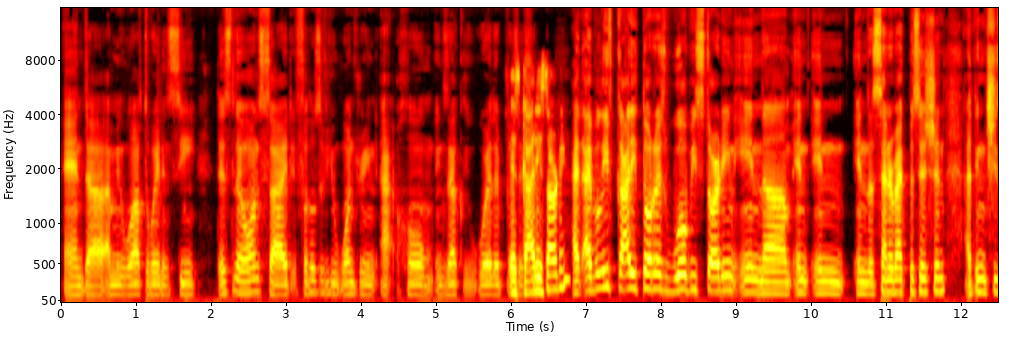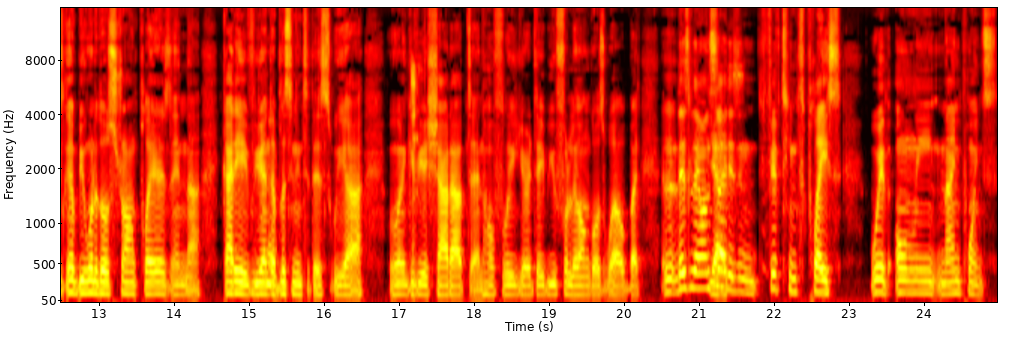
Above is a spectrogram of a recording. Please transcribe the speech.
And, uh, I mean, we'll have to wait and see. This Leon side, for those of you wondering at home exactly where they're Is Kari starting? I, I, believe Kari Torres will be starting in um in in in the center back position. I think she's gonna be one of those strong players. And uh, if you okay. end up listening to this, we uh we want to give you a shout out and hopefully your debut for Leon goes well. But this Leon side is in 15th place with only nine points.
